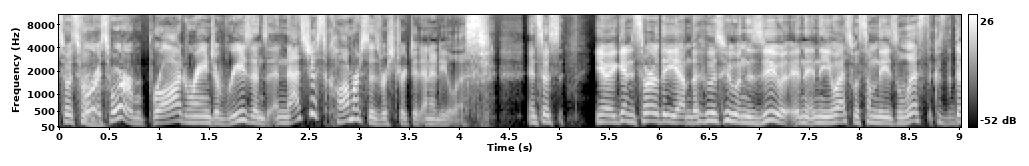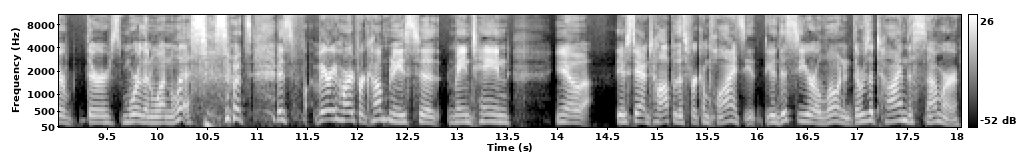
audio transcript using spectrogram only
So it's for, huh. it's for a broad range of reasons, and that's just commerce's restricted entity list. And so, you know, again, it's sort of the um, the who's who in the zoo in, in the U.S. with some of these lists because there there's more than one list. So it's it's very hard for companies to maintain, you know, stay on top of this for compliance. This year alone, there was a time this summer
